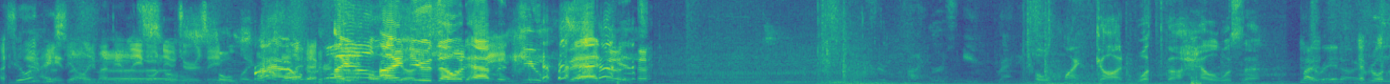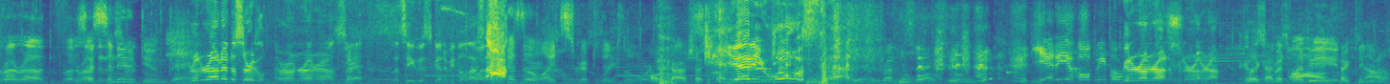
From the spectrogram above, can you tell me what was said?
I feel like bestiality might be legal in New Jersey. so, like, Like, I- I, Oh I knew that would happen. You bad kids. Oh my god, what the hell was that? My radar. Everyone run around. Run Is around this in the a new circle. Doom game? Run around in a circle. Everyone run around in a circle. Let's see who's gonna be the last. Well, Ah! because the lights scripted into the war. Oh gosh, I can't. Yeti, what was that? Yeti of all people. I'm gonna run around. I'm gonna run around. Look, I just want to be infected, you know?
